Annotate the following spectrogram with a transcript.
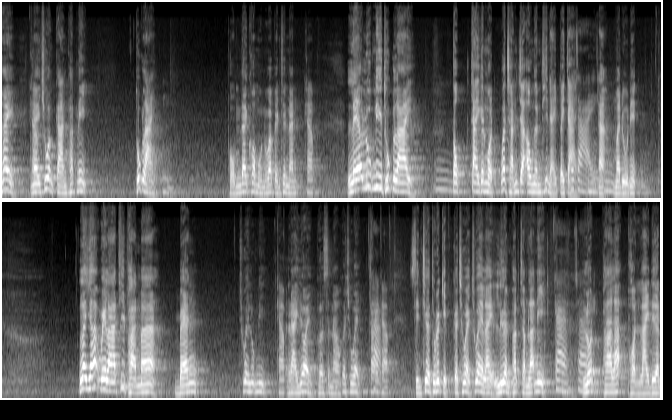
ให้ครับในช่วงการพักหนี้ ทุกรายอืมผมได้ข้อมูลว่าเป็นเช่นนั้นครับ แล้วลูกหนี้ทุกราย ตกใจกันหมดว่าฉันจะเอาเงินที่ไหนไปจ่ายไปจ่าย อะมาดูนี่ ระยะเวลาที่ผ่านมาแบงค์ช่วยลูกหนี้ครับ รายย่อย Personal ก็ช่วย ใช่ครับ สินเชื่อธุรกิจก็ช่วยช่วยอะไร เลื่อนพักชำระหนี้ค่ะใช่ลดภาระผ่อนรายเดือน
